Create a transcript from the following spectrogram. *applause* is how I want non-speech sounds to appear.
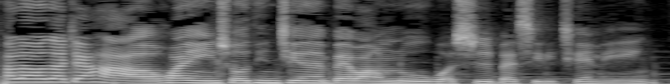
Hello，大家好，欢迎收听今天的备忘录，我是 Bessy 李千玲。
